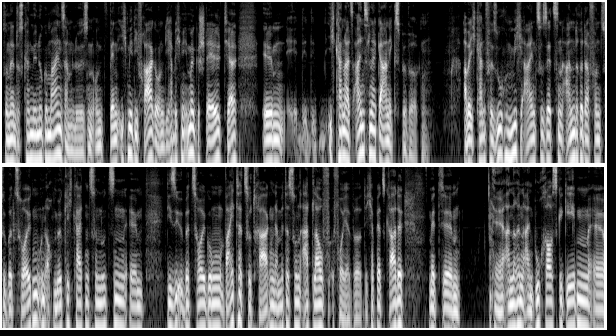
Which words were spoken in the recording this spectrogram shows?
sondern das können wir nur gemeinsam lösen. Und wenn ich mir die Frage, und die habe ich mir immer gestellt, ja, ähm, ich kann als Einzelner gar nichts bewirken. Aber ich kann versuchen, mich einzusetzen, andere davon zu überzeugen und auch Möglichkeiten zu nutzen, ähm, diese Überzeugung weiterzutragen, damit das so eine Art Lauffeuer wird. Ich habe jetzt gerade mit ähm, äh, anderen ein Buch rausgegeben, äh,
